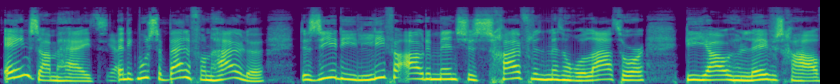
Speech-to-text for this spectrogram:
eenzaamheid. Ja. En ik moest er bijna van huilen. Dus zie je die lieve oude mensen schuifelend met een rollator, die jou hun levensgehaal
